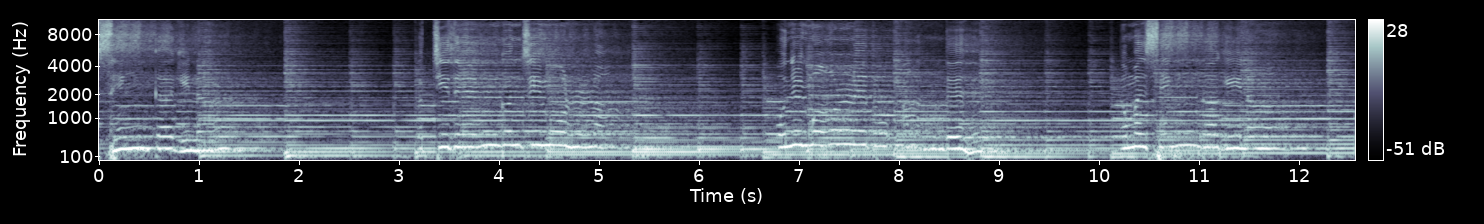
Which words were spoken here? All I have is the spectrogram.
생각이 나. 어찌 된 건지 몰라. 오늘 뭘 해도 안 돼. 너만 생각이 나.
